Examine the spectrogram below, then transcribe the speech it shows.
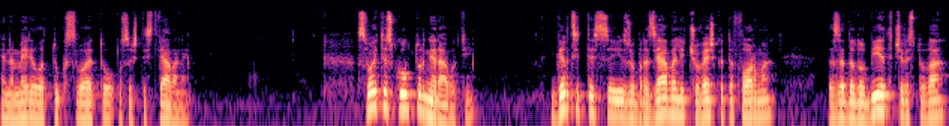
е намерила тук своето осъществяване. Своите скулптурни работи гърците са изобразявали човешката форма, за да добият чрез това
